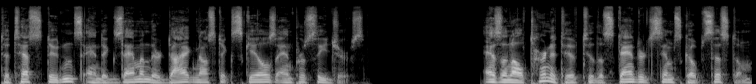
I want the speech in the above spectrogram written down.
to test students and examine their diagnostic skills and procedures. As an alternative to the standard SimScope system,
